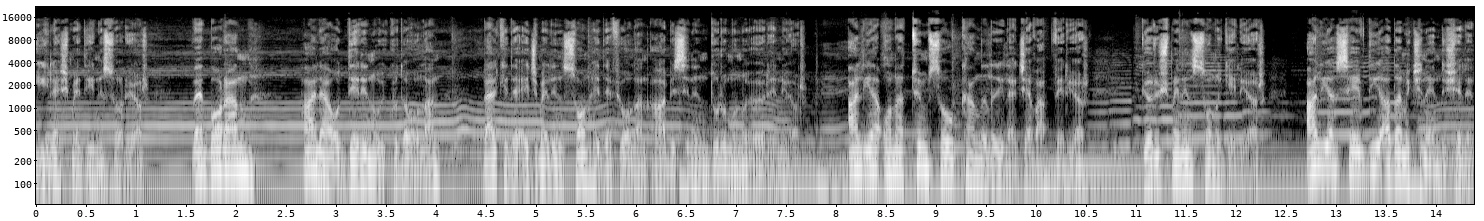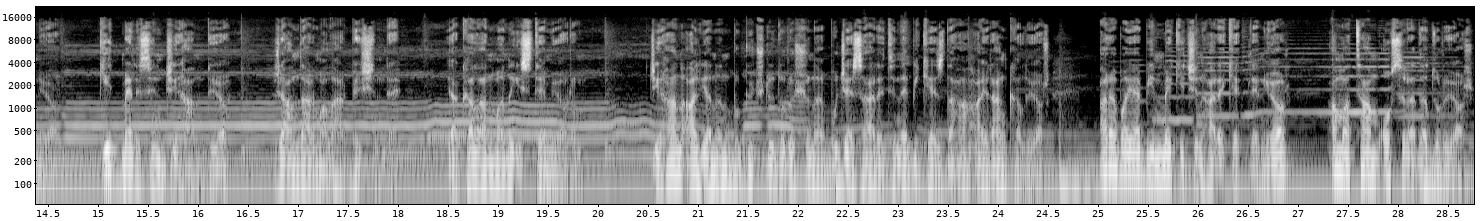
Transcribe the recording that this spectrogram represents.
iyileşmediğini soruyor. Ve Boran hala o derin uykuda olan, belki de Ecmel'in son hedefi olan abisinin durumunu öğreniyor. Alya ona tüm soğukkanlılığıyla cevap veriyor. Görüşmenin sonu geliyor. Alya sevdiği adam için endişeleniyor. Gitmelisin Cihan diyor. Jandarmalar peşinde. Yakalanmanı istemiyorum. Cihan Alya'nın bu güçlü duruşuna, bu cesaretine bir kez daha hayran kalıyor. Arabaya binmek için hareketleniyor ama tam o sırada duruyor.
